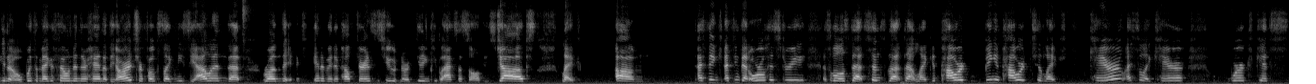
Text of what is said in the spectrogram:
you know, with a megaphone in their hand at the arch, or folks like Nisi Allen that run the Innovative Healthcare Institute and are getting people access to all these jobs. Like, um, I think I think that oral history, as well as that sense that that like empowered, being empowered to like care. I feel like care work gets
